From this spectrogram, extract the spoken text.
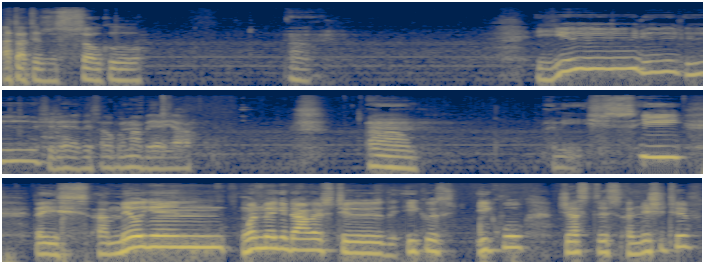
I thought this was so cool. Um, you do, do. should have had this open. My bad, y'all. Um, let me see. They a million, one million dollars to the Equal Equal Justice Initiative,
